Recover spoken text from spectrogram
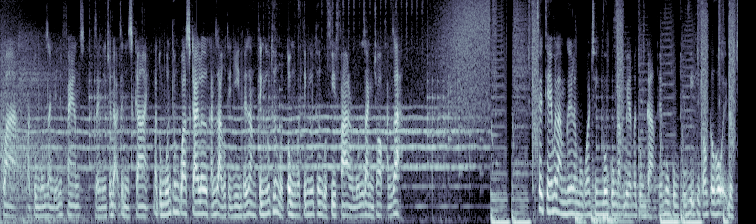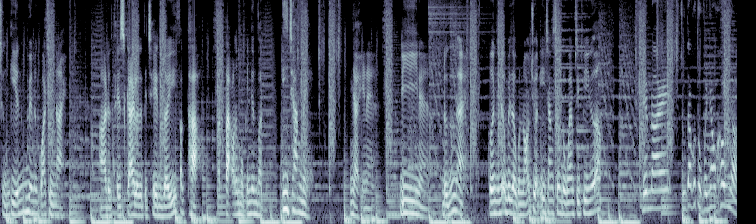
Đây quà mà Tùng muốn dành đến cho fans, dành đến cho đại gia đình Sky. Và Tùng muốn thông qua Skyler khán giả có thể nhìn thấy rằng tình yêu thương của Tùng và tình yêu thương của FIFA Fire là muốn dành cho khán giả. Thiết kế và làm game là một quá trình vô cùng đặc biệt và Tùng cảm thấy vô cùng thú vị khi có cơ hội được chứng kiến nguyên cái quá trình này. À, được thấy Skyler từ trên giấy phác thảo và tạo ra một cái nhân vật y chang mình. Nhảy nè, đi nè, đứng này. Hơn thế nữa bây giờ còn nói chuyện y chang Sơn Tùng MCP nữa. Đêm nay chúng ta có thuộc với nhau không nhở?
